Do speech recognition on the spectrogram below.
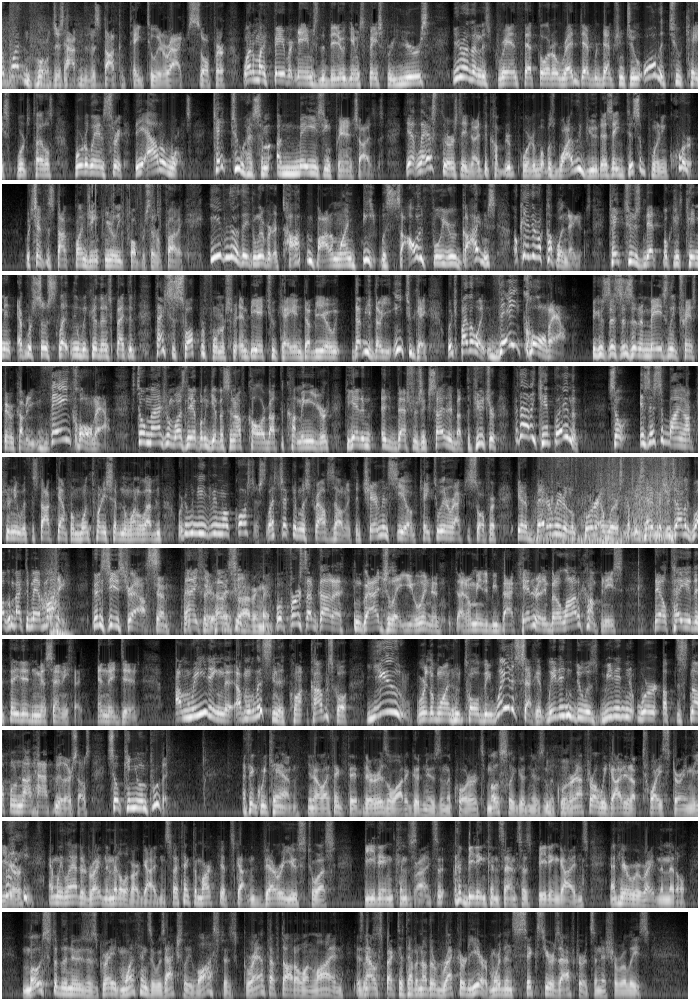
Right, what in the world just happened to the stock of Take Two Interactive Software? One of my favorite names in the video game space for years. You know them as Grand Theft Auto, Red Dead Redemption 2, all the 2K sports titles, Borderlands 3, The Outer Worlds. Take Two has some amazing franchises. Yet last Thursday night, the company reported what was widely viewed as a disappointing quarter which sent the stock plunging nearly 12% on Friday. Even though they delivered a top and bottom line beat with solid full year guidance, okay, there were a couple of negatives. Take Two's net bookings came in ever so slightly weaker than expected, thanks to soft performance from NBA 2K and WWE 2K, which, by the way, they called out because this is an amazingly transparent company. They called out. Still, management wasn't able to give us enough color about the coming year to get investors excited about the future. For that, I can't blame them. So is this a buying opportunity with the stock down from 127 to 111, or do we need to be more cautious? Let's check in with Strauss Zelnick, the chairman and CEO of Take-Two Interactive Software, get a better read of the quarter and where his company's headed. Mr. Zelnick, welcome back to Mad Money. Good to see you, Strauss. Jim, thank you. Thanks for having me. Well, first, I've got to congratulate you, and I don't mean to be backhanded or anything, but a lot of companies, they'll tell you that they didn't miss anything, and they did. I'm reading the, I'm listening to the conference call. You were the one who told me, wait a second, we didn't do as, we didn't, we're up to snuff, we're not happy with ourselves. So can you improve it? I think we can. You know, I think that there is a lot of good news in the quarter. It's mostly good news in the quarter. Mm-hmm. And after all, we guided up twice during the year, Right. and we landed right in the middle of our guidance. I think the market's gotten very used to us beating consensus, beating consensus, beating guidance, and here we're right in the middle. Most of the news is great, and one of the things that was actually lost is Grand Theft Auto Online is now expected to have another record year, more than six years after its initial release.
